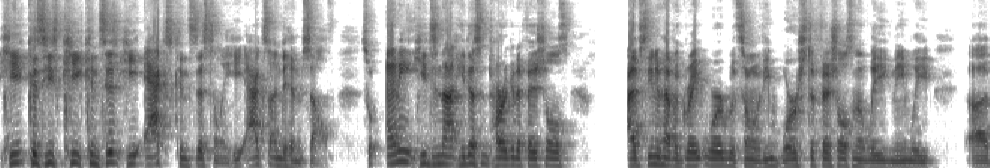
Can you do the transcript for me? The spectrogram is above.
he because he's he consist he acts consistently. He acts unto himself. So any he does not he doesn't target officials I've seen him have a great word with some of the worst officials in the league, namely uh,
